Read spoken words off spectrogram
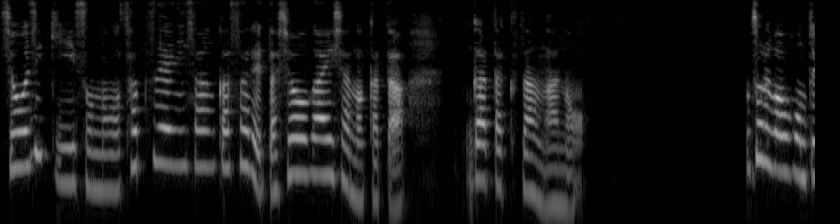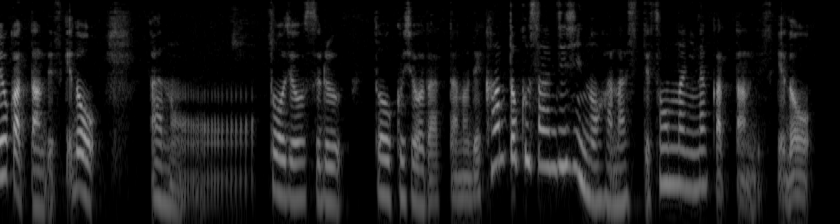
正直その撮影に参加された障害者の方がたくさんあの、それが本当良かったんですけど、あの、登場するトークショーだったので、監督さん自身の話ってそんなになかったんですけど、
